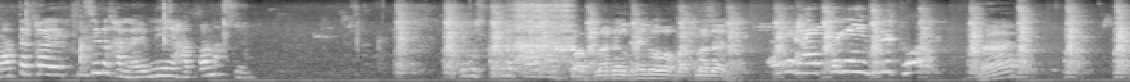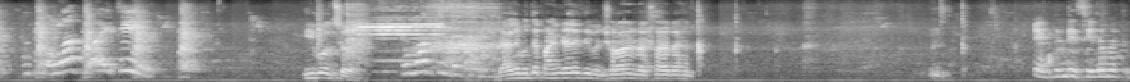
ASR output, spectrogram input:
ভাতটা কিছুই তো খান না এমনি হাত পা নাচ্ছে পাতলা ডাল খাই বাবা পাতলা ডাল। হ্যাঁ? কি বলছো? ডালের মধ্যে পানি ঢালে দিবেন সরালে না সরালে রাখেন। একদিন দিয়েছিলাম তো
